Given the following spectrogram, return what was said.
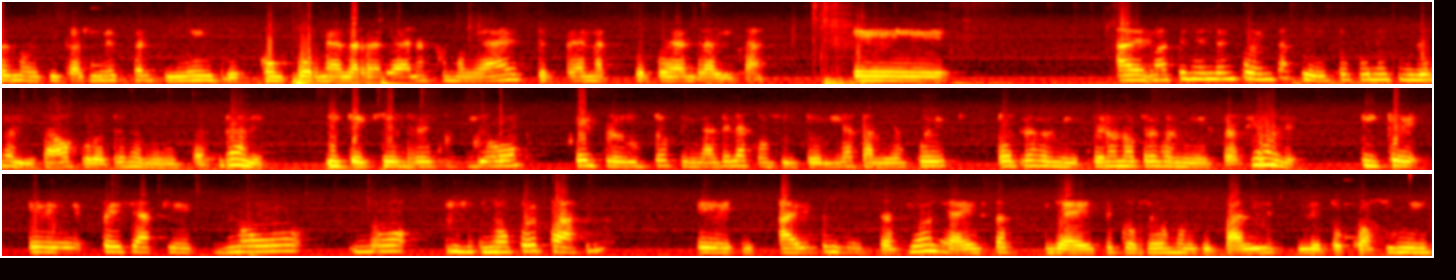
las modificaciones pertinentes conforme a la realidad de las comunidades se puedan, se puedan realizar. Eh, además, teniendo en cuenta que esto fue un estudio realizado por otras administraciones y que quien recibió el producto final de la consultoría también fue otras fueron otras administraciones y que eh, pese a que no no no fue fácil eh, a esta administración y a esta y a este consejo municipal le, le tocó asumir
